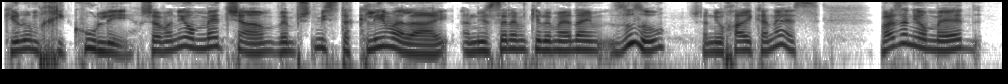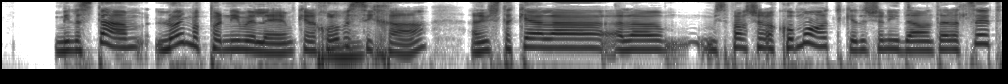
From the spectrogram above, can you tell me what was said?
כאילו הם חיכו לי. עכשיו, אני עומד שם, והם פשוט מסתכלים עליי, אני עושה להם כאילו עם הידיים, זוזו, שאני אוכל להיכנס, ואז אני עומד, מן הסתם, לא עם הפנים אליהם, כי אנחנו לא מהמם. בשיחה, אני מסתכל על, ה, על המספר של הקומות, כדי שאני אדע מתי לצאת.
